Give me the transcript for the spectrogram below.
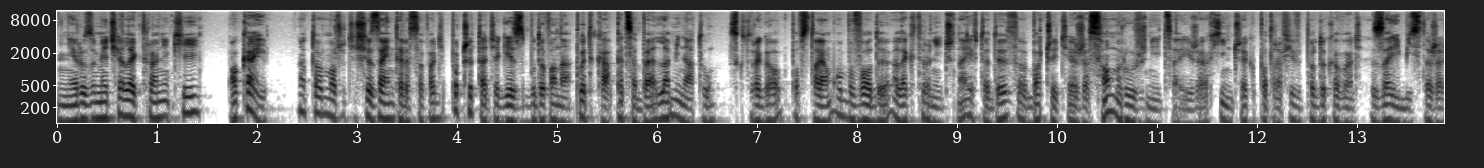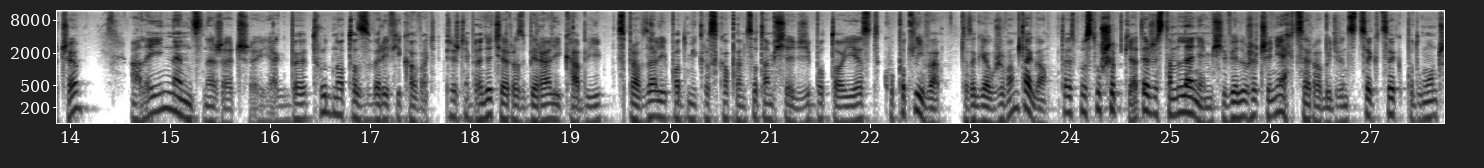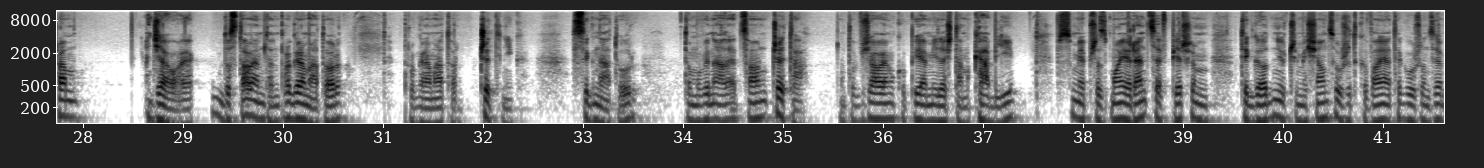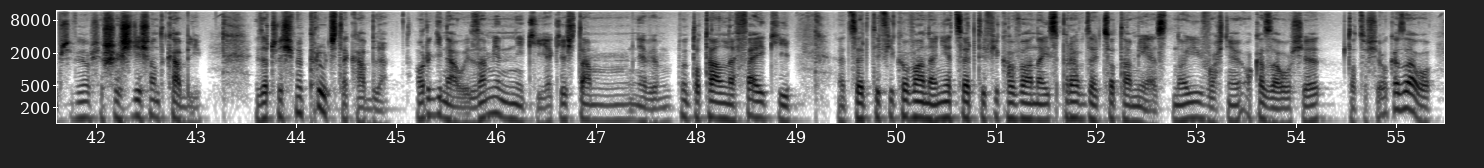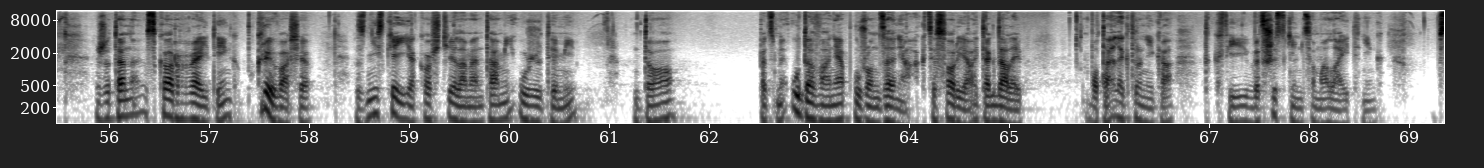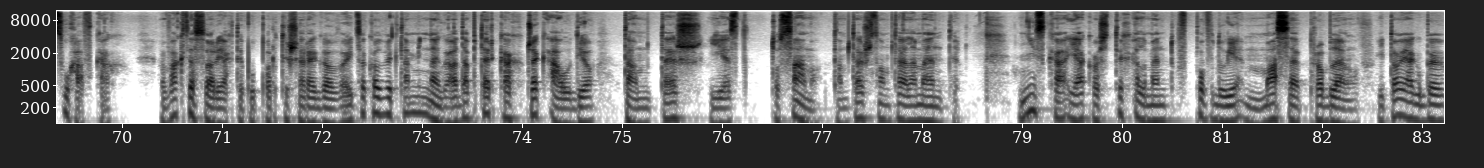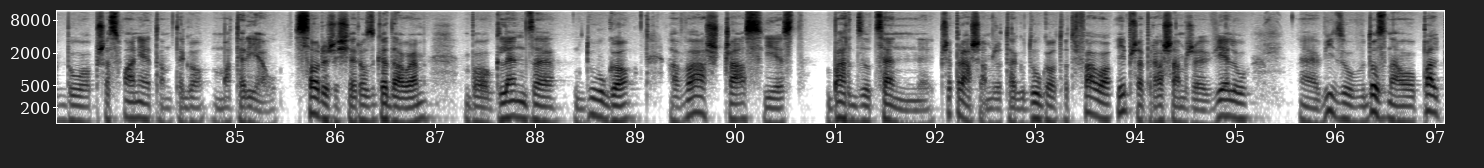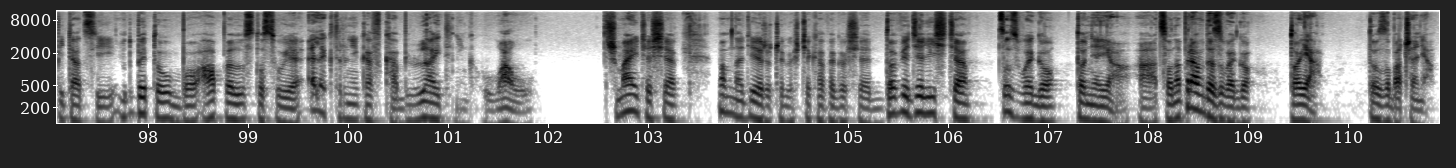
Nie rozumiecie elektroniki? Okej, okay no to możecie się zainteresować i poczytać, jak jest zbudowana płytka PCB laminatu, z którego powstają obwody elektroniczne i wtedy zobaczycie, że są różnice i że Chińczyk potrafi wyprodukować zajebiste rzeczy, ale i nędzne rzeczy. Jakby trudno to zweryfikować. Przecież nie będziecie rozbierali kabli, sprawdzali pod mikroskopem, co tam siedzi, bo to jest kłopotliwe. Dlatego ja używam tego. To jest po prostu szybkie. Ja też jestem leniem, się wielu rzeczy nie chce robić, więc cyk, cyk, podłączam, działa. Jak dostałem ten programator, programator, czytnik sygnatur, to mówię, no ale co on czyta? No to wziąłem, kupiłem ileś tam kabli. W sumie przez moje ręce w pierwszym tygodniu czy miesiącu użytkowania tego urządzenia przewinęło się 60 kabli. I zaczęliśmy pruć te kable. Oryginały, zamienniki, jakieś tam, nie wiem, no totalne fejki, certyfikowane, niecertyfikowane i sprawdzać, co tam jest. No i właśnie okazało się to, co się okazało, że ten score rating pokrywa się z niskiej jakości elementami użytymi do powiedzmy udawania urządzenia, akcesoria i tak dalej, bo ta elektronika tkwi we wszystkim, co ma Lightning, w słuchawkach, w akcesoriach typu porty szeregowe i cokolwiek tam innego, adapterkach, jack audio, tam też jest to samo, tam też są te elementy. Niska jakość tych elementów powoduje masę problemów i to jakby było przesłanie tamtego materiału. Sorry, że się rozgadałem, bo ględzę długo, a wasz czas jest bardzo cenny. Przepraszam, że tak długo to trwało i przepraszam, że wielu e, widzów doznało palpitacji odbytu, bo Apple stosuje elektronikę w kablu Lightning. Wow! Trzymajcie się. Mam nadzieję, że czegoś ciekawego się dowiedzieliście. Co złego to nie ja, a co naprawdę złego to ja. Do zobaczenia.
